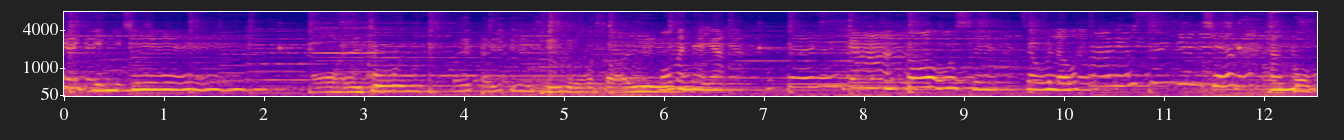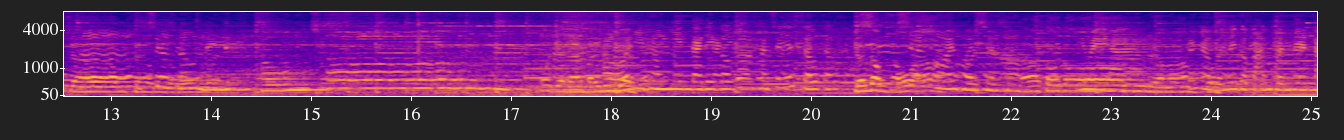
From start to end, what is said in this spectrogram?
嘅形象。我喜欢你比天使我细。冇问题啊！更加高尚，就留下了新印象，幸福将将努力同创。多谢你米好，我姐，哋向现大地哥哥合唱一首唱得唔好啊相爱何常啊啊！多多因为啊见谅啊今日揾呢个版本咧，男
